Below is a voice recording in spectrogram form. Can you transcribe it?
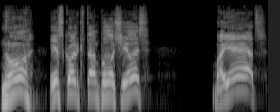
«Ну, и сколько там получилось?» «Боец!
